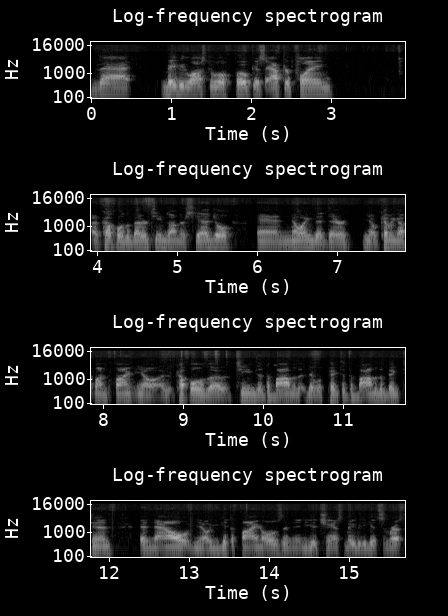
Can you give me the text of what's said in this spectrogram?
that maybe lost a little focus after playing a couple of the better teams on their schedule and knowing that they're you know coming up on fine you know a couple of the teams at the bottom the, that were picked at the bottom of the Big Ten, and now you know you get the finals and then you get a chance maybe to get some rest.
